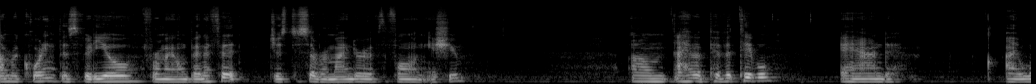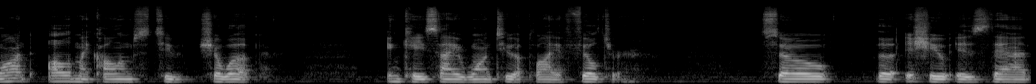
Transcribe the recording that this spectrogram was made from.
I'm recording this video for my own benefit, just as a reminder of the following issue. Um, I have a pivot table and I want all of my columns to show up in case I want to apply a filter. So the issue is that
